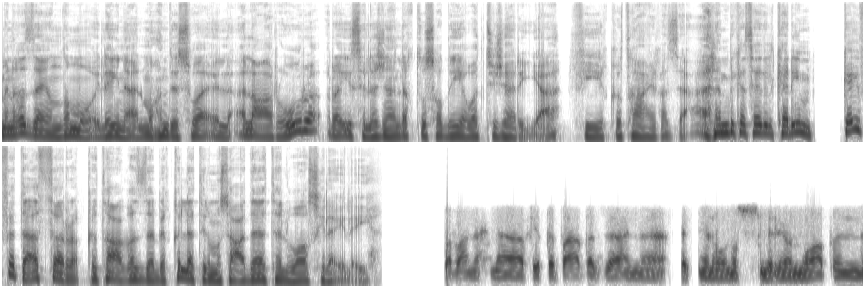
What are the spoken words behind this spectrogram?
من غزة ينضم إلينا المهندس وائل العرور رئيس اللجنة الاقتصادية والتجارية في قطاع غزة. أهلا بك سيد الكريم. كيف تأثر قطاع غزة بقلة المساعدات الواصلة إليه؟ طبعا إحنا في قطاع غزة عندنا 2.5 مليون مواطن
